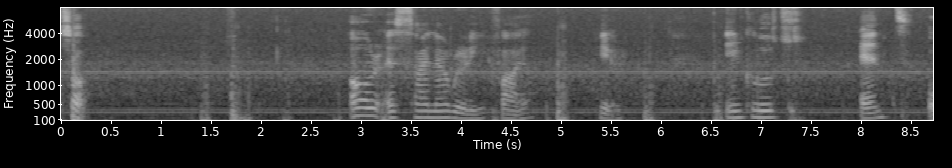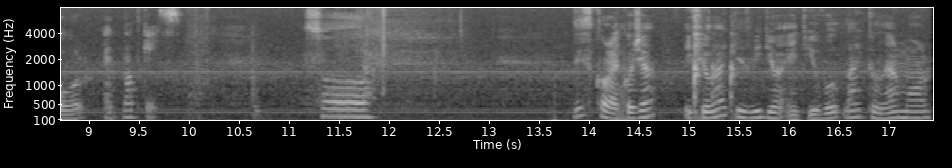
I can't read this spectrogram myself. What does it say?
So our SI library file here includes AND or and NOT gates so this is Koray Koca if you like this video and you would like to learn more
